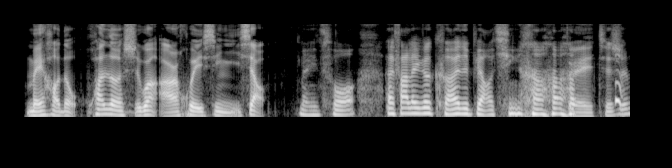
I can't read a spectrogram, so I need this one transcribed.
美好的欢乐时光而会心一笑。没错，还发了一个可爱的表情哈、哈。对，其实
